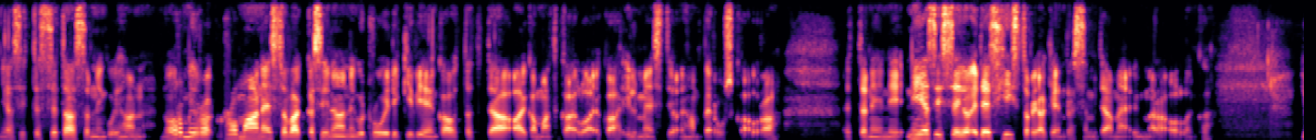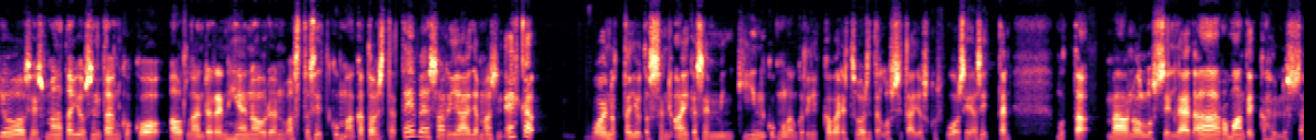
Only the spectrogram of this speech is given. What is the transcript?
ja sitten se taas on niinku ihan normiromaaneissa, vaikka siinä on niinku druidikivien kautta tätä aikamatkailua, joka ilmeisesti on ihan peruskauraa. Että niin, niin, niin, ja siis se ei ole edes historiakenressä, mitä mä en ymmärrä ollenkaan. Joo, siis mä tajusin tämän koko Outlanderin hienouden vasta sitten, kun mä katsoin sitä TV-sarjaa, ja mä olisin ehkä voinut tajuta sen aikaisemminkin, kun mulla on kuitenkin kaverit suositellut sitä joskus vuosia sitten, mutta mä oon ollut silleen, että aah, romantiikkahyllyssä.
